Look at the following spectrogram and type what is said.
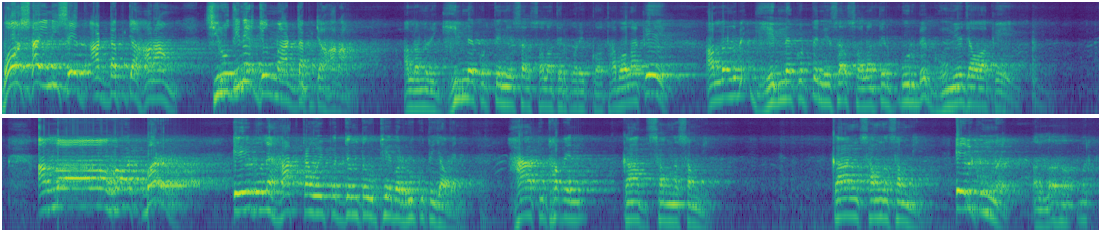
বসাই নিষেধ, আড্ডা পিটা হারাম। চিরদিনের জন্য আড্ডা পিটা হারাম। আল্লাহ নবী ঘৃণা করতে নেশার সলাতের পরে কথা বলাকে আল্লাহ নবী ঘৃণা করতে নেশার সলাতের পূর্বে ঘুমিয়ে যাওয়াকে আল্লাহ আকবর! এই বলে হাতটা ওই পর্যন্ত উঠে এবার রুকুতে যাবেন। হাত উঠাবেন কাঁধ সামনাসামনি। কান সামনাসামনি। এরকম নয়। আল্লাহ আকবর।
